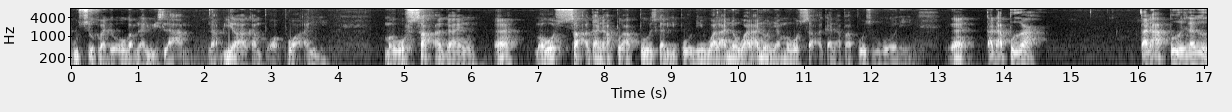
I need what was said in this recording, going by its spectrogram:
busuh pada orang Melayu Islam. Nak biarkan puak-puak ni. Merosakkan eh, merosakkan apa-apa sekalipun ni. Walanon-walanon yang merosakkan apa-apa semua ni. Kan? Tak ada apa lah. Tak ada apa saudara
